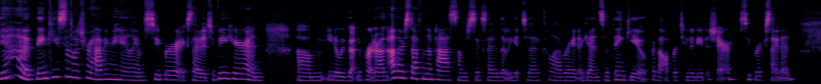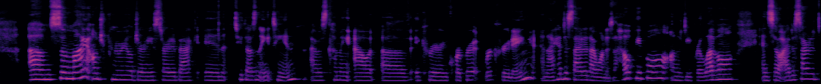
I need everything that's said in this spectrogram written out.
Yeah, thank you so much for having me, Haley. I'm super excited to be here. And, um, you know, we've gotten to partner on other stuff in the past. So I'm just excited that we get to collaborate again. So thank you for the opportunity to share. Super excited. Um, so my entrepreneurial journey started back in 2018. I was coming out of a career in corporate recruiting, and I had decided I wanted to help people on a deeper level. And so I decided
